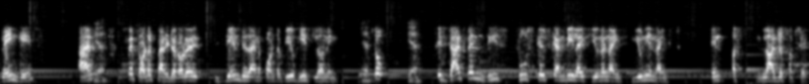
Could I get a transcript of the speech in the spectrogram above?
playing games, and yeah. from a product manager or a game designer point of view, he's learning. Yeah. So, yeah, is that when these two skills can be like unionized, unionized in a larger subset?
